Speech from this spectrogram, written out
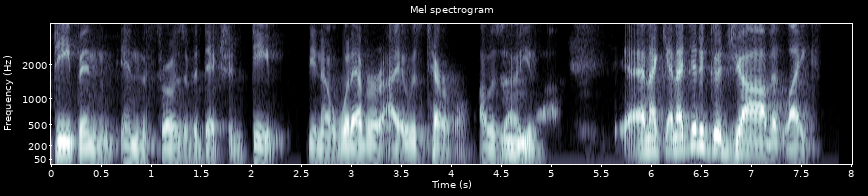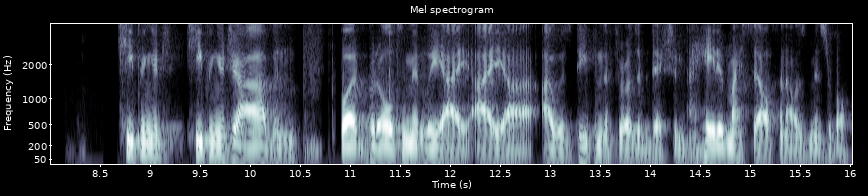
deep in, in the throes of addiction, deep, you know, whatever. I, it was terrible. I was, mm-hmm. uh, you know, and I, and I did a good job at like keeping a, keeping a job and, but but ultimately i i uh, i was deep in the throes of addiction. I hated myself and i was miserable.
